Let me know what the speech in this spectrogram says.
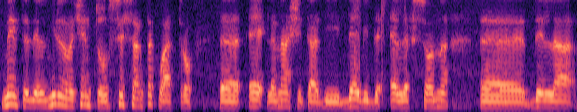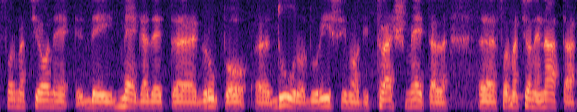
mentre del 1964 eh, è la nascita di David Ellefson eh, della formazione dei Megadeth, eh, gruppo eh, duro, durissimo di thrash metal, eh, formazione nata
